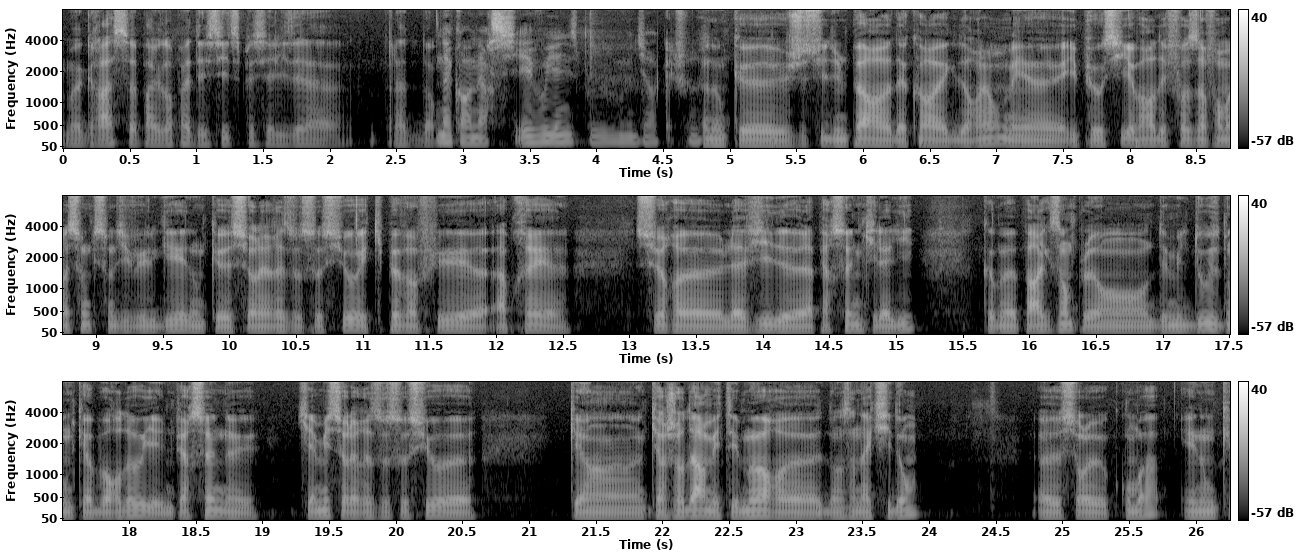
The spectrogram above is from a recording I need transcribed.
grâce par exemple à des sites spécialisés là-dedans. D'accord, merci. Et vous Yannis, pouvez-vous me dire quelque chose? Donc, euh, Je suis d'une part euh, d'accord avec Dorian, mais euh, il peut aussi y avoir des fausses informations qui sont divulguées donc, sur les réseaux sociaux et qui peuvent influer après sur la vie de la personne qui la lit. Comme par exemple en 2012, donc à Bordeaux, il y a une personne qui a mis sur les réseaux sociaux qu'un gendarme était mort dans un accident sur le combat. Et donc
